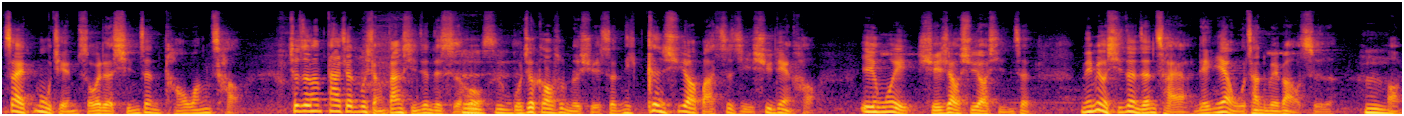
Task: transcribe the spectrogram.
在目前所谓的行政逃亡潮，就是当大家都不想当行政的时候，我就告诉你的学生，你更需要把自己训练好，因为学校需要行政，你没有行政人才啊，连营养午餐都没办法吃了。嗯，好，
